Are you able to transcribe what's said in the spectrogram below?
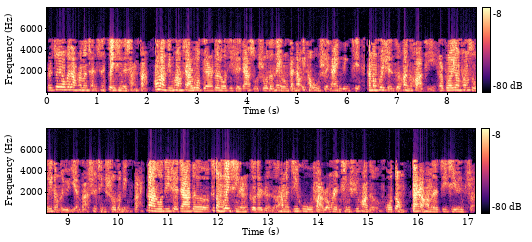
而这又会让他们产生最新的想法。通常情况下，如果别人对逻辑学家所说的内容感到一头雾水、难以理解，他们会选择换个话题，而不会用通俗易懂的语言把事情说个明白。那逻辑学家的这种类型人格的人呢，他们几乎无法容忍情绪化的活动干扰他们的机器运转，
